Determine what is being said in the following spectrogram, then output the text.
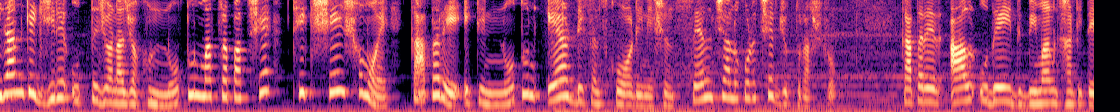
ইরানকে ঘিরে উত্তেজনা যখন নতুন মাত্রা পাচ্ছে, ঠিক সেই সময়ে কাতারে একটি নতুন এয়ার ডিফেন্স কোঅর্ডিনেশন সেল চালু করেছে যুক্তরাষ্ট্র। কাতারের আল উদেইদ বিমান ঘাঁটিতে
